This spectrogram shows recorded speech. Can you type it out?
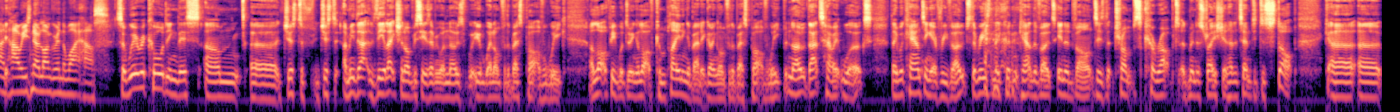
and how he's no longer in the White House. So we're recording this um, uh, just to, just. To, I mean, that the election, obviously, as everyone knows, went on for the best part of a week. A lot of people were doing a lot of complaining about it going on for the best part of a week, but no, that's how it works. They were counting every vote. The reason they couldn't count the votes in advance is that Trump's corrupt administration had attempted to stop uh, uh,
